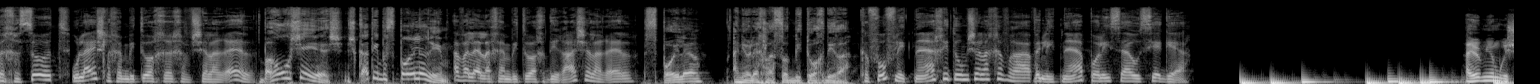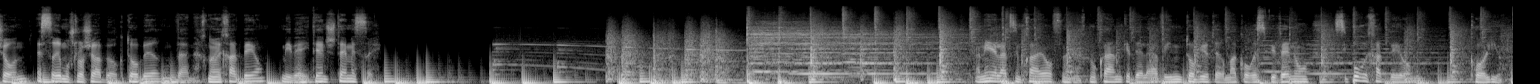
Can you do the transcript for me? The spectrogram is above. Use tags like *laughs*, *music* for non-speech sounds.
בחסות, אולי יש לכם ביטוח רכב של הראל. ברור שיש, השקעתי בספוילרים. אבל אין לכם ביטוח דירה של הראל. ספוילר? אני הולך לעשות ביטוח דירה. כפוף לתנאי החיתום של החברה ולתנאי הפוליסה וסייגיה. היום יום ראשון, 23 באוקטובר, ואנחנו אחד ביום, מבית N12. אני אלעד שמחיוף, ואנחנו כאן כדי להבין טוב יותר מה קורה סביבנו, סיפור אחד ביום, כל יום.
